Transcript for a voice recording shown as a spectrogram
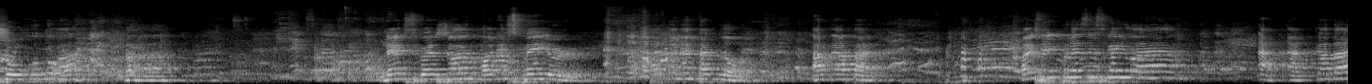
Show ko to ah. Next question, Onyx player. Tatlo ng tatlo. Ang apat. Ay, St. Francis kayo ah. At-at ka ba?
